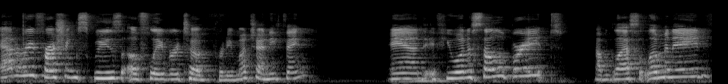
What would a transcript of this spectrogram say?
add a refreshing squeeze of flavor to pretty much anything. And if you want to celebrate, have a glass of lemonade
